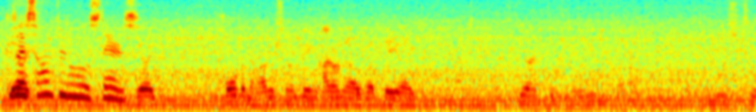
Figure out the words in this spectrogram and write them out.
because they, I like, saw him through the little stairs. They like pulled him out or something. I don't know, but they like. He like detained and like refused to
